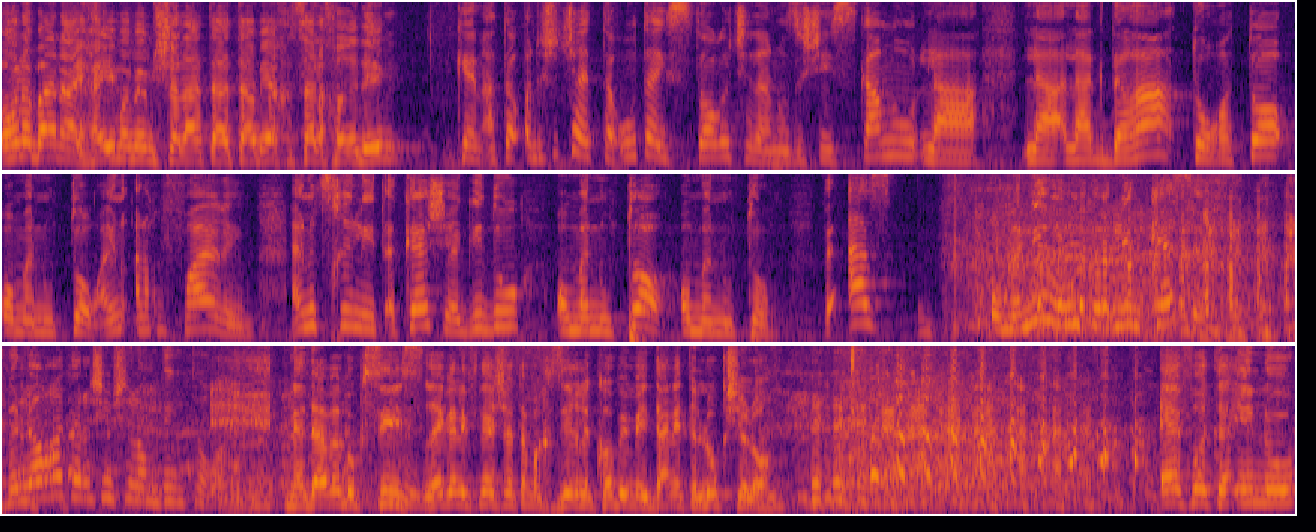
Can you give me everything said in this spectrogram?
אורנה בנאי, האם הממשלה טעתה ביחסה לחרדים? כן, הט... אני חושבת שהטעות ההיסטורית שלנו זה שהסכמנו ל... ל... להגדרה תורתו, אומנותו. היינו... אנחנו פראיירים. היינו צריכים להתעקש שיגידו אומנותו, אומנותו. ואז אומנים היו מקבלים כסף, ולא רק אנשים שלומדים תורה. נדב אבוקסיס, רגע לפני שאתה מחזיר לקובי מידן את הלוק שלו. איפה טעינו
